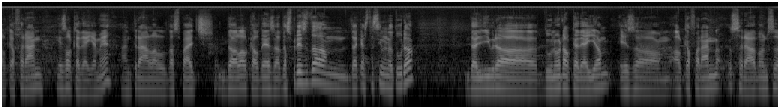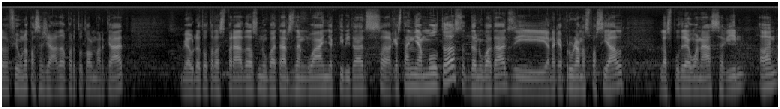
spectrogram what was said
el que faran és el que dèiem, eh? entrar al despatx de l'alcaldessa. Després d'aquesta de, signatura del llibre d'honor, el que dèiem, és eh, el que faran serà doncs, fer una passejada per tot el mercat, veure totes les parades, novetats d'enguany, activitats. Aquest any hi ha moltes de novetats i en aquest programa especial les podreu anar seguint en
